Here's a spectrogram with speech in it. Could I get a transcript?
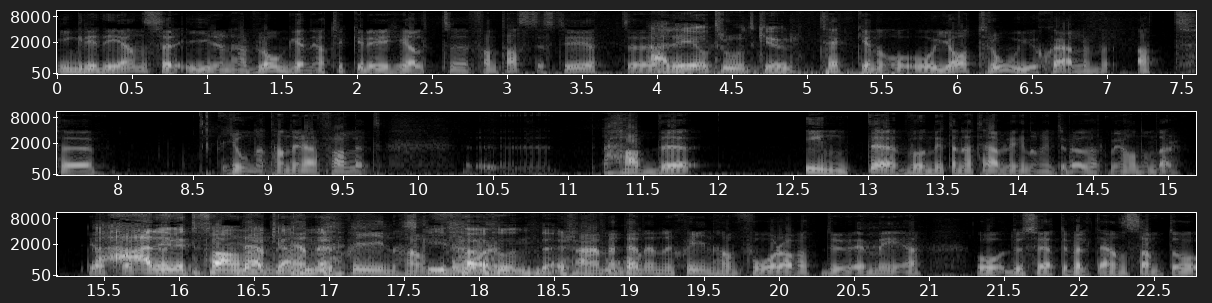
ingredienser i den här vloggen. Jag tycker det är helt eh, fantastiskt. Det är ett eh, ja, det är otroligt kul. tecken och, och jag tror ju själv att eh, Jonathan i det här fallet eh, hade inte vunnit den här tävlingen om inte du hade varit med honom där. Jag ah, det vet fan om jag kan energin han skriva får, under nej, men Den energin han får av att du är med och du säger att det är väldigt ensamt att,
